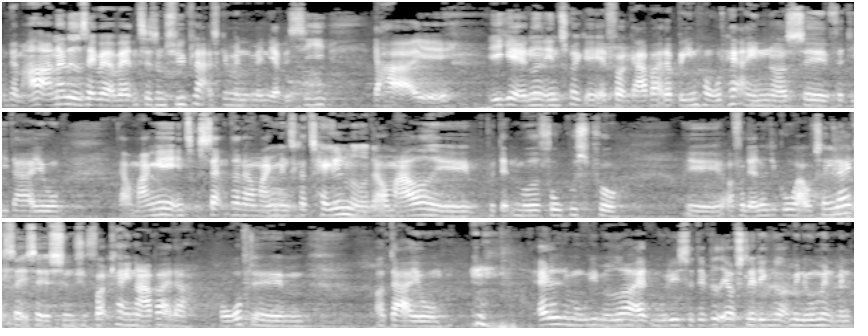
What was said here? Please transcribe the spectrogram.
tror, det meget anderledes af, hvad jeg er vant til som sygeplejerske, men, men jeg vil sige, jeg har øh, ikke andet end indtryk af, at folk arbejder benhårdt herinde også, øh, fordi der er jo der er jo mange interessanter, der er jo mange mennesker at tale med, der er jo meget øh, på den måde fokus på øh, at få landet de gode aftaler, ikke? Så, så jeg synes jo, folk herinde arbejder hårdt, øh, og der er jo alle mulige møder og alt muligt, så det ved jeg jo slet ikke noget om endnu, men, men,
